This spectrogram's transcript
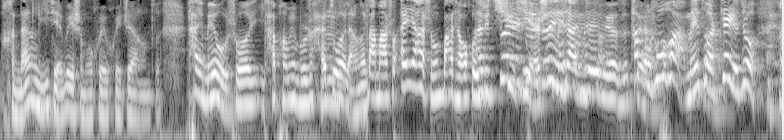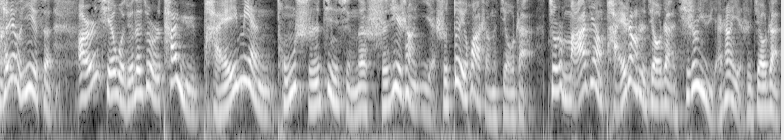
很难理解为什么会会这样子。他也没有说他旁边不是还坐了两个大妈说，哎呀什么八条，或者去去解释一下你这个，他不说话，没错，这个就很有意思。而且我觉得，就是他与牌面同时进行的，实际上也是对话上的交战。就是麻将牌上是交战，其其实语言上也是交战。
